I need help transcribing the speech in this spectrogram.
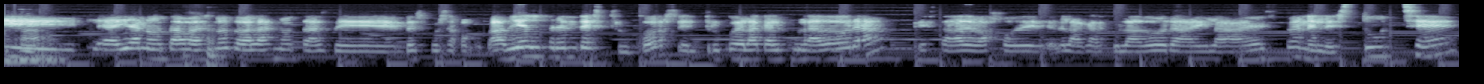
Y, ahí anotabas ¿no? todas las notas de después. Había diferentes trucos, el truco de la calculadora, que estaba debajo de, la calculadora y la esto, en el estuche.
